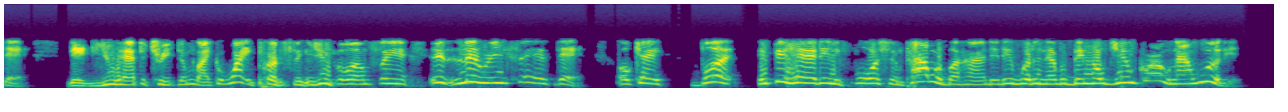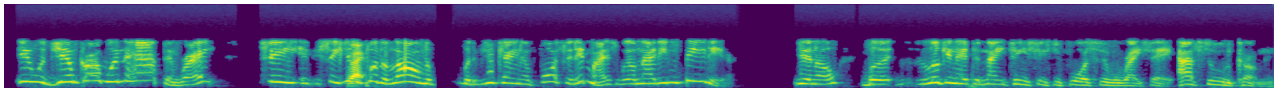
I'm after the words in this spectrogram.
that that you have to treat them like a white person. You know what I'm saying? It literally says that. Okay. But if it had any force and power behind it, it would have never been no Jim Crow. Now would it? It would Jim Crow wouldn't happen, right? See, if, see, you right. can put a law on the, but if you can't enforce it, it might as well not even be there. You know, but looking at the 1964 Civil Rights Act, I sued a company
